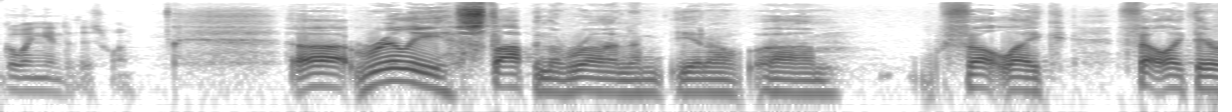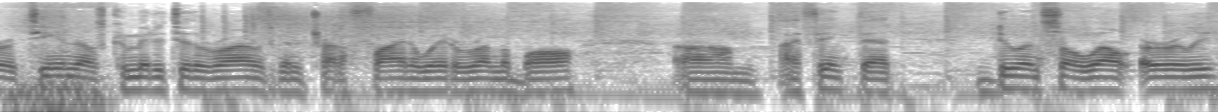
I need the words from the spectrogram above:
going into this one? Uh, really stopping the run. Um, you know, um, felt like felt like they were a team that was committed to the run. Was going to try to find a way to run the ball. Um, I think that doing so well early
